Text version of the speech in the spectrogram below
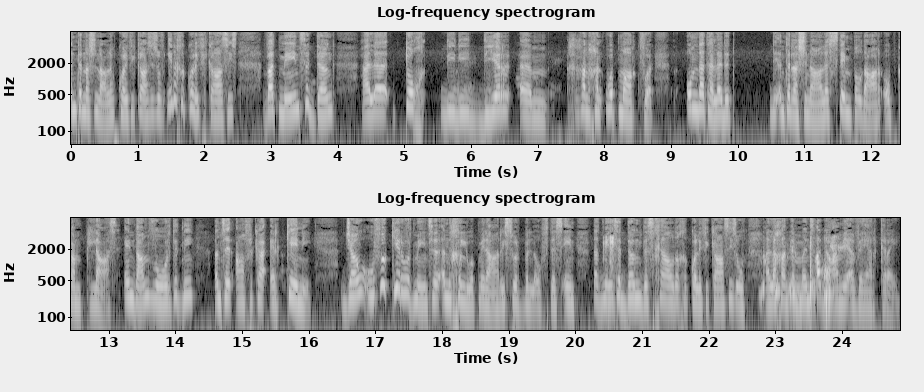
internasionale kwalifikasies of enige kwalifikasies wat mense dink hulle tog die die deur ehm um, gaan gaan oopmaak voor omdat hulle dit die internasionale stempel daarop kan plaas en dan word dit nie in Suid-Afrika erken nie. Jou, hoeveel keer word mense ingeloop met daardie soort beloftes en dat mense dink dis geldige kwalifikasies of hulle gaan ten minste daarmee 'n werk kry?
